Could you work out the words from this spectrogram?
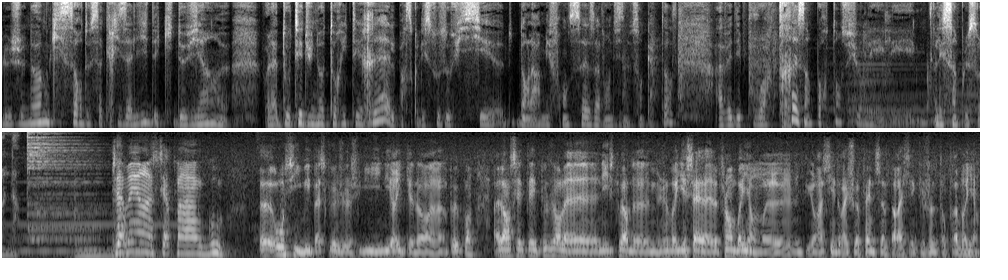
le jeune homme qui sort de sa chrysalide et qui devient euh, voilà doté d'une autorité réelle parce que les sous-officiers euh, dans l'armée française avant 1914 avaient des pouvoirs très importants sur les, les, simples soldats. J'avais un certain goût euh, aussi, oui, parce que je suis lyrique, alors un peu con. Alors c'était toujours l'histoire de... Je voyais ça flamboyant. Le cuirassier de Reichshoffen, ça me paraissait quelque chose de très brillant,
